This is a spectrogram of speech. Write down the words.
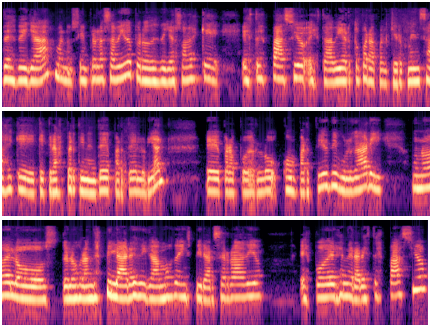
desde ya, bueno, siempre lo has sabido, pero desde ya sabes que este espacio está abierto para cualquier mensaje que, creas pertinente de parte de L'Oreal, eh, para poderlo compartir, divulgar. Y uno de los, de los grandes pilares, digamos, de Inspirarse Radio es poder generar este espacio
